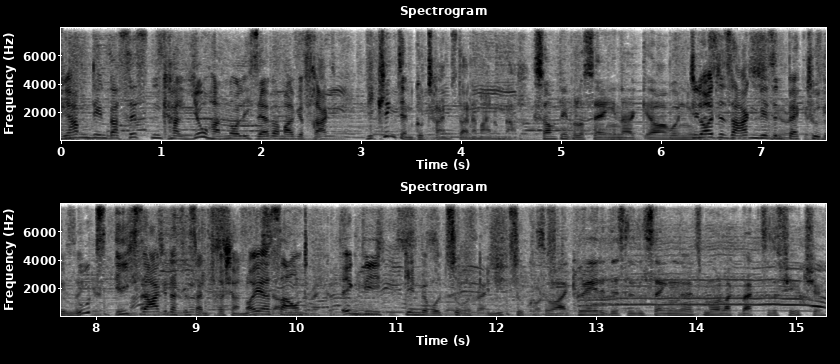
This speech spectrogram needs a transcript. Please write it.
Wir haben den Bassisten Karl Johann neulich selber mal gefragt, wie klingt denn Good Times deiner Meinung nach? Some people are saying like, oh, when you Die Leute sagen, wir sind back to like, the roots. Ich sage, das the ist ein frischer neuer Sound. Irgendwie gehen wir wohl zurück in die Zukunft. So I created this little saying, no, it's more like back to the future.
